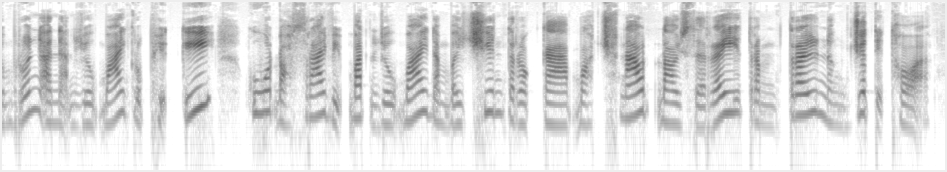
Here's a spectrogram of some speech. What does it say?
ជំរុញឲ្យអ្នកនយោបាយគ្រប់ភាគីគួរដោះស្រាយវិបត្តិនយោបាយដើម្បីឈានទៅរកការបោះឆ្នោតដោយសេរីត្រឹមត្រូវនិងយុត្តិធម៌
